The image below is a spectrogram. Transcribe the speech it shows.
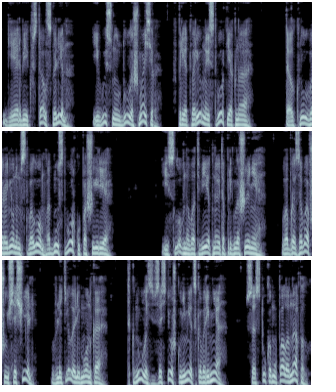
Гербик встал с колена и высунул дуло шмайсера в приотворенные створки окна. Толкнул вороненым стволом одну створку пошире. И словно в ответ на это приглашение в образовавшуюся щель влетела лимонка, ткнулась в застежку немецкого ремня со стуком упала на пол,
